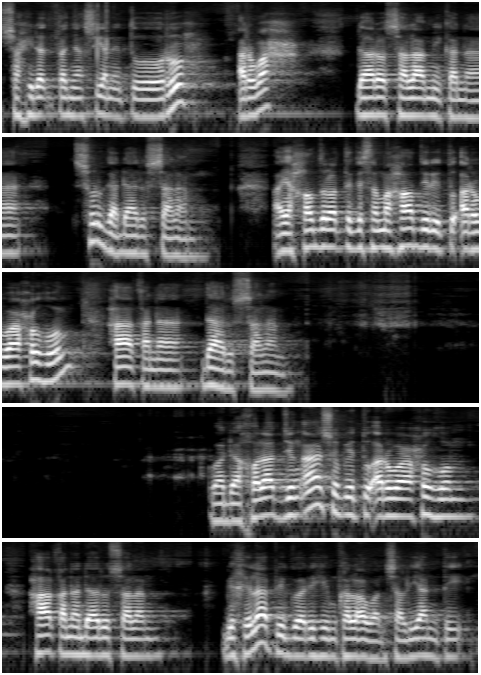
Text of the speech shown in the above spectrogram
syahidat tanyaksian itu ruh arwah darussalami karena surga darussalam. Ayah hadrat tegas sama hadir itu arwahuhum ha karena darussalam. wadah kholat jeung asub itu arwahuhum ha kana darussalam bikhilafi gharihim kalawan salianti.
